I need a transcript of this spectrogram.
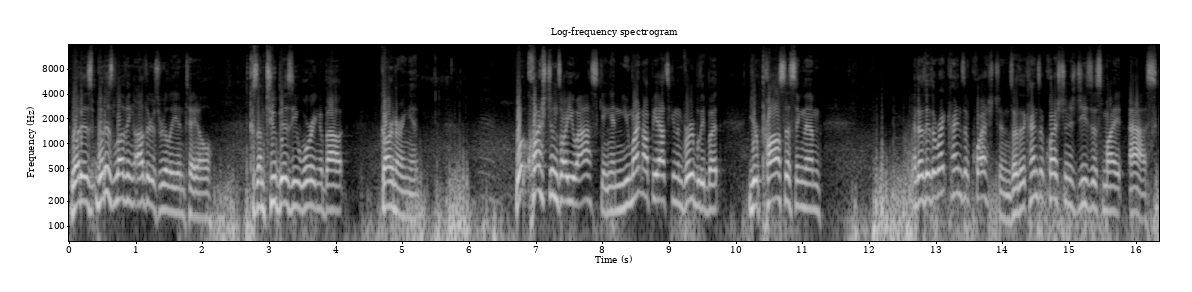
What, is, what does loving others really entail? Because I'm too busy worrying about garnering it. What questions are you asking? And you might not be asking them verbally, but you're processing them. And are they the right kinds of questions? Are they the kinds of questions Jesus might ask?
